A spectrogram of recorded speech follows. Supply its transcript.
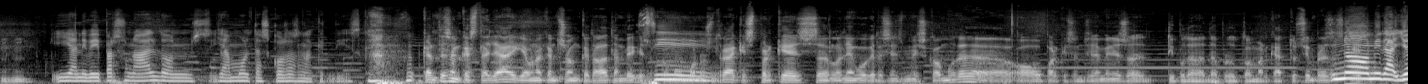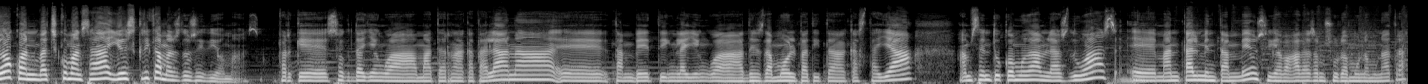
Mhm. I a nivell personal, doncs, hi ha moltes coses en aquest disc. Cantes en castellà, hi ha una cançó en català també, que és Sí. com un bonus track. És perquè és la llengua que te sents més còmoda eh, o perquè senzillament és el tipus de, de producte al mercat? Tu sempre has escrit... No, mira, jo quan vaig començar, jo escric amb els dos idiomes, perquè sóc de llengua materna catalana, eh, també tinc la llengua des de molt petita castellà, em sento còmoda amb les dues, eh, mentalment també, o sigui, a vegades em surt amb una amb una altra.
